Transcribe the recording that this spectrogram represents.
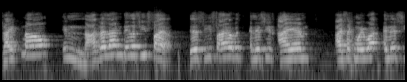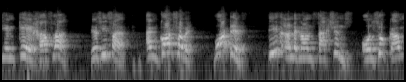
right now in Nagaland, there's a ceasefire. There's a ceasefire with NSCN IM, Isak Muivah, NSC and K, Khaplang. There's a ceasefire. And God forbid, what if these underground factions also come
